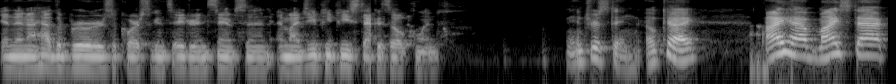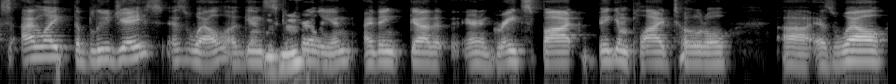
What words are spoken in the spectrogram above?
and then I have the Brewers, of course, against Adrian Sampson. And my GPP stack is Oakland. Interesting. Okay. I have my stacks. I like the Blue Jays as well against mm I think uh, they're in a great spot, big implied total uh, as well.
